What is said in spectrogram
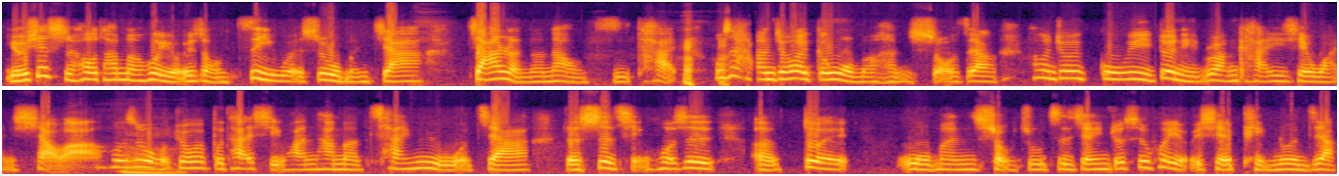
有一些时候他们会有一种自以为是我们家家人的那种姿态，或是他们就会跟我们很熟，这样他们就会故意对你乱开一些玩笑啊，或是我就会不太喜欢他们参与我家的事情，或是呃对。我们手足之间就是会有一些评论，这样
